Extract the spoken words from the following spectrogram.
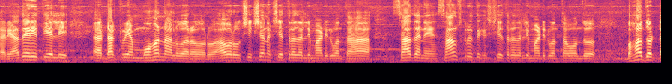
ಕಾರ್ಯ. ಅದೇ ರೀತಿಯಲ್ಲಿ ಡಾಕ್ಟರ್ ಎಂ. ಮೋಹನ್ ಆಲ್ವರ್ ಅವರು ಅವರು ಶಿಕ್ಷಣ ಕ್ಷೇತ್ರದಲ್ಲಿ ಮಾಡಿರುವಂತಹ ಸಾಧನೆ, ಸಾಂಸ್ಕೃತಿಕ ಕ್ಷೇತ್ರದಲ್ಲಿ ಮಾಡಿರುವಂತಹ ಒಂದು ಬಹಳ ದೊಡ್ಡ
